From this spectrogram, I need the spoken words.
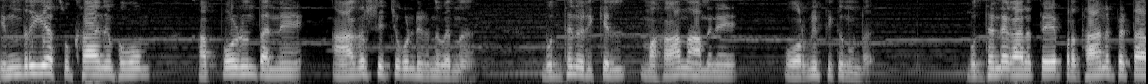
ഇന്ദ്രിയ സുഖാനുഭവം അപ്പോഴും തന്നെ ആകർഷിച്ചുകൊണ്ടിരുന്നുവെന്ന് ബുദ്ധൻ ഒരിക്കൽ മഹാനാമനെ ഓർമ്മിപ്പിക്കുന്നുണ്ട്. ബുദ്ധന്റെ കാലത്തെ പ്രധാനപ്പെട്ട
